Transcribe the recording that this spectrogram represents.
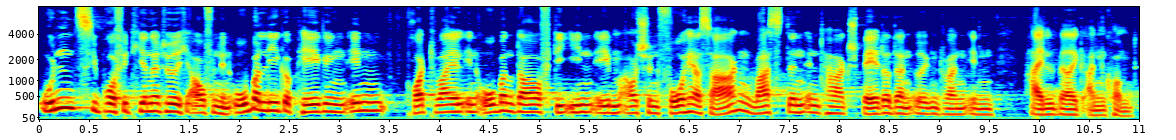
und sie profitieren natürlich auch von den Oberligerpegeln in Rottweil, in Oberndorf, die ihnen eben auch schon vorher sagen, was denn einen Tag später dann irgendwann in Heidelberg ankommt.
